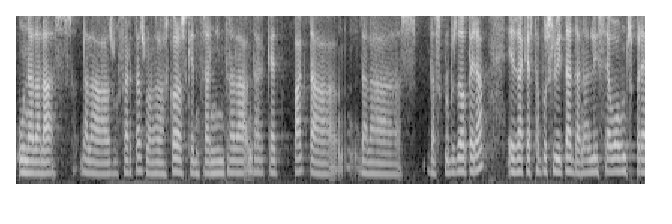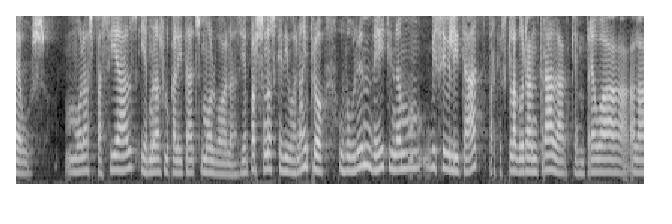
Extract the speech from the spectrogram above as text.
una de les, de les ofertes, una de les coses que entren dintre d'aquest pacte de les, dels clubs d'òpera, és aquesta possibilitat d'anar al Liceu a uns preus molt especials i en unes localitats molt bones. Hi ha persones que diuen, ai, però ho veurem bé i tindrem visibilitat, perquè és clar, d'una entrada que en preu a, a la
